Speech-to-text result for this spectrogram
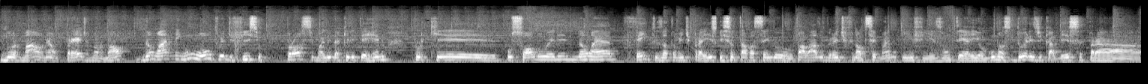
normal, né? Um prédio normal. Não há nenhum outro edifício próximo ali daquele terreno porque o solo ele não é feito exatamente para isso. Isso estava sendo falado durante o final de semana. E, enfim, eles vão ter aí algumas dores de cabeça para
